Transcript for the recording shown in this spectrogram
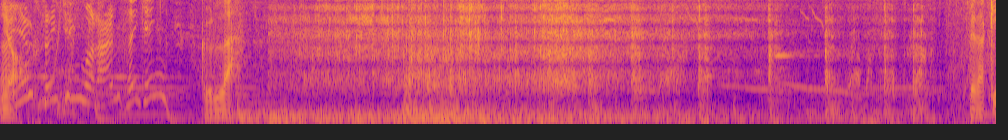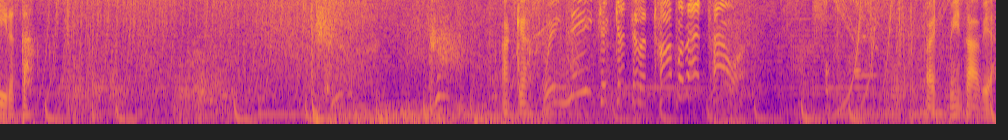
Joo, Are you thinking what I'm thinking? kyllä. Pitää kiirettä. Äkkiä. We need to get to the top of that tower. Ei, mihin tää vie?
